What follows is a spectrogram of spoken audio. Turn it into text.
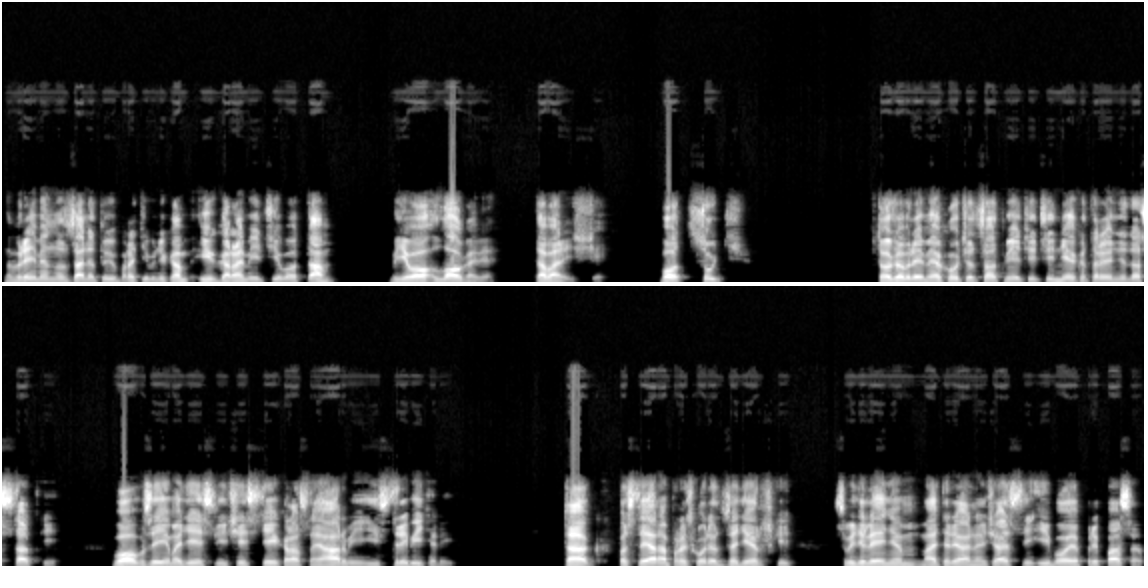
временно занятую противником, и громить его там, в его логове, товарищи. Вот суть. В то же время хочется отметить и некоторые недостатки во взаимодействии частей Красной Армии и истребителей. Так постоянно происходят задержки с выделением материальной части и боеприпасов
